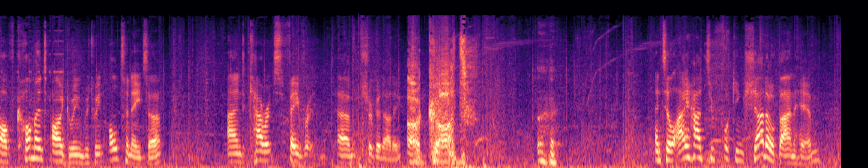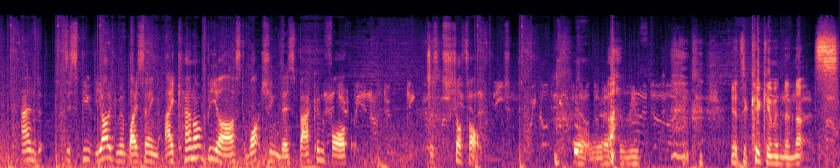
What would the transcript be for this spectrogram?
of comment arguing between Alternator and Carrot's favorite um, sugar daddy. Oh, God. until I had to fucking shadow ban him and dispute the argument by saying I cannot be asked watching this back and forth. Just shut up. Oh, we have to re- You had to kick him in the nuts.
